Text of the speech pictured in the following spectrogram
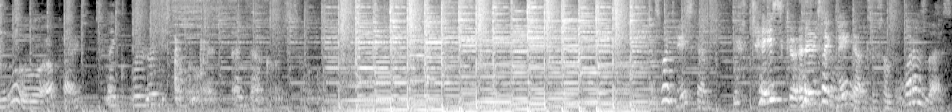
Ooh, okay. Like, literally just a little bit, and that goes This one tastes good. It tastes good. It's like Mayonnaise or something. What is this?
